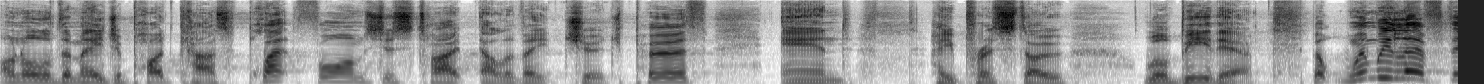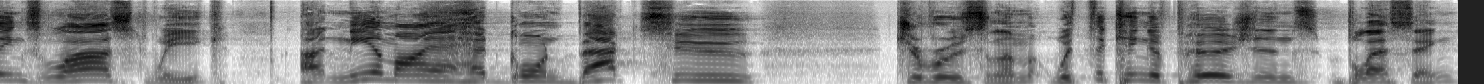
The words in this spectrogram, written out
on all of the major podcast platforms. Just type Elevate Church Perth, and hey presto, we'll be there. But when we left things last week, uh, Nehemiah had gone back to Jerusalem with the king of Persia's blessing,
